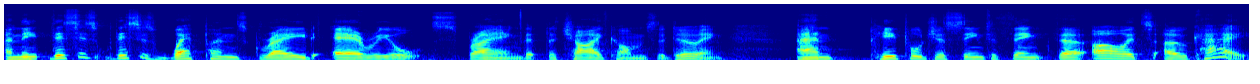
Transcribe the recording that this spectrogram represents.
And the, this, is, this is weapons grade aerial spraying that the Chicoms are doing. And people just seem to think that, oh, it's okay.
